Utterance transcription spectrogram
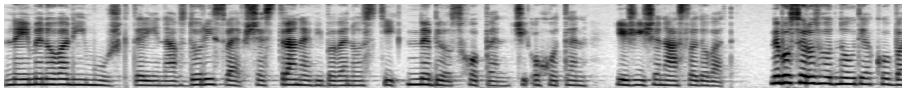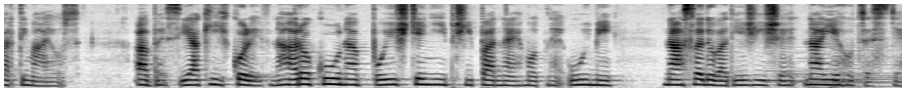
nejmenovaný muž, který navzdory své všestrané vybavenosti nebyl schopen či ochoten Ježíše následovat, nebo se rozhodnout jako Bartimájos a bez jakýchkoliv nároků na pojištění případné hmotné újmy následovat Ježíše na jeho cestě.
